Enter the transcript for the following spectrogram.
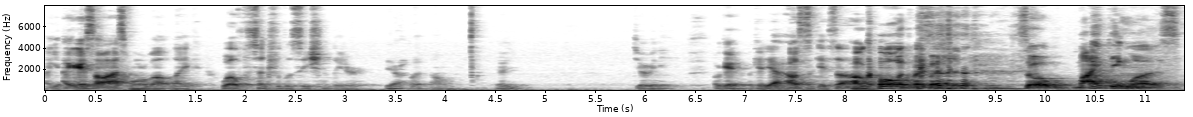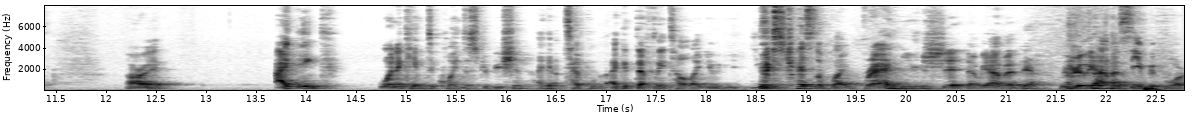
I, I guess I'll ask more about like wealth centralization later. Yeah. But um, yeah, do you have any? Okay. Okay. Yeah. I'll okay, so I'll go on with my question. so my thing was, all right. I think when it came to coin distribution, I could definitely, I could definitely tell like you, you- guys tried some like brand new shit that we haven't, Yeah. we really haven't seen before.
